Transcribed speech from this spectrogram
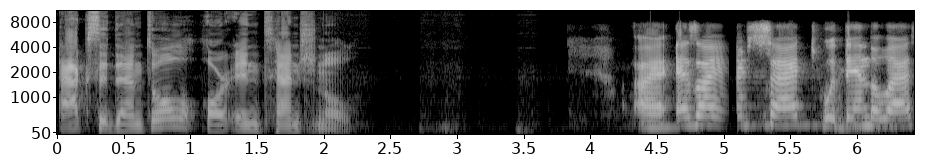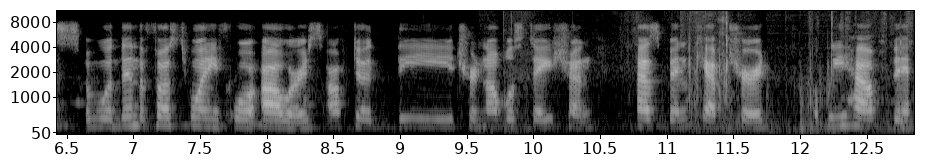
accidental or intentional? Uh, as I've said, within the last, within the first 24 hours after the Chernobyl station has been captured, we have been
